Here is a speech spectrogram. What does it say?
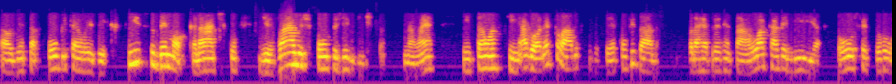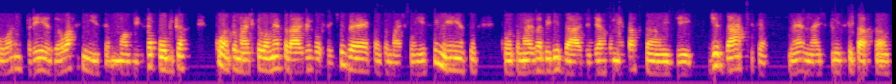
a audiência pública é o exercício democrático de vários pontos de vista, não é? Então, assim, agora é claro que você é convidada para representar ou a academia, ou o setor, ou a empresa, ou a ciência numa audiência pública, quanto mais quilometragem você tiver, quanto mais conhecimento, quanto mais habilidade de argumentação e de didática né, na explicitação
